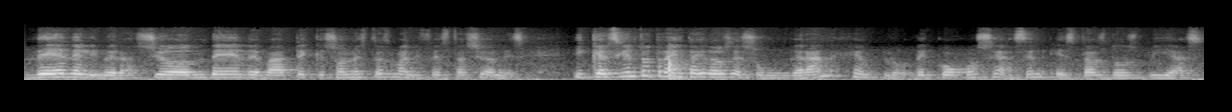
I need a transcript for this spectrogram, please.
de deliberación, de debate, que son estas manifestaciones. Y que el 132 es un gran ejemplo de cómo se hacen estas dos vías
